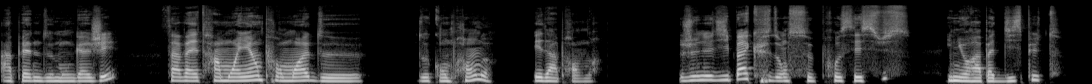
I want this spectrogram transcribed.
à peine de m'engager, ça va être un moyen pour moi de, de comprendre et d'apprendre. Je ne dis pas que dans ce processus, il n'y aura pas de dispute.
